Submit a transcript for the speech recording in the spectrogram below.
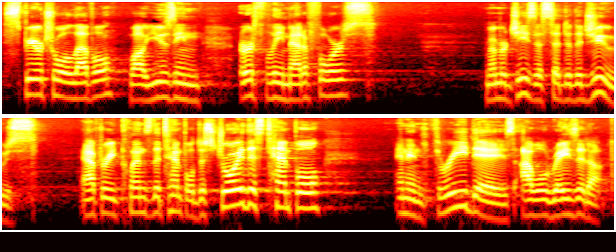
spiritual level while using earthly metaphors. Remember, Jesus said to the Jews after he cleansed the temple, Destroy this temple, and in three days I will raise it up.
